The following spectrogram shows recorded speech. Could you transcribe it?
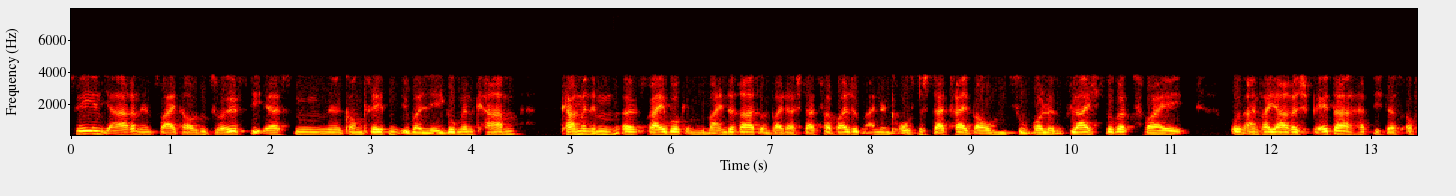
zehn Jahren, in 2012, die ersten äh, konkreten Überlegungen kamen, kamen im äh, Freiburg im Gemeinderat und bei der Stadtverwaltung einen großen Stadtteil bauen zu wollen, vielleicht sogar zwei. Und ein paar Jahre später hat sich das auf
